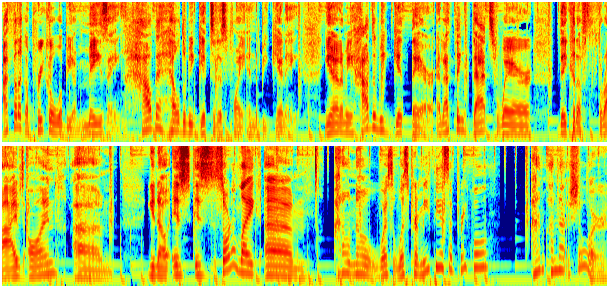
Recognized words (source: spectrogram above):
I feel like a prequel would be amazing. How the hell did we get to this point in the beginning? You know what I mean? How did we get there? And I think that's where they could have thrived on. Um, you know, is is sort of like um, I don't know, was was Prometheus a prequel? I'm, I'm not sure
